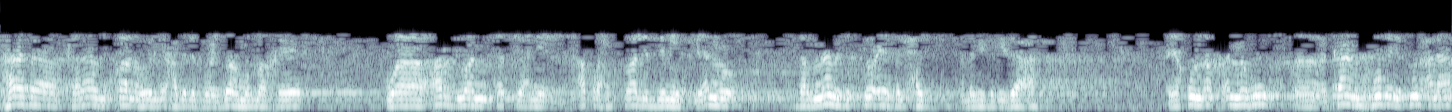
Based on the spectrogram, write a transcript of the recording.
هذا كلام قاله لأحد الإخوة جزاهم الله خير. وأرجو أن يعني أطرح السؤال للجميع لأنه برنامج التوعية في الحج الذي في الإذاعة. يقول الأخ أنه آه، كان المفروض أن يكون على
